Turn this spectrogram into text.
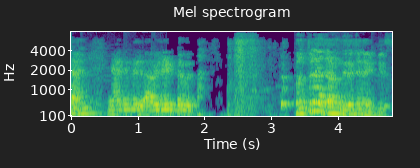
ഞാൻ ഞാൻ ഇന്ന് രാവിലെ ഇട്ടത്. പൃഥ്വിരാജാണ് നിരഞ്ജൻ ഐ പി എസ്.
